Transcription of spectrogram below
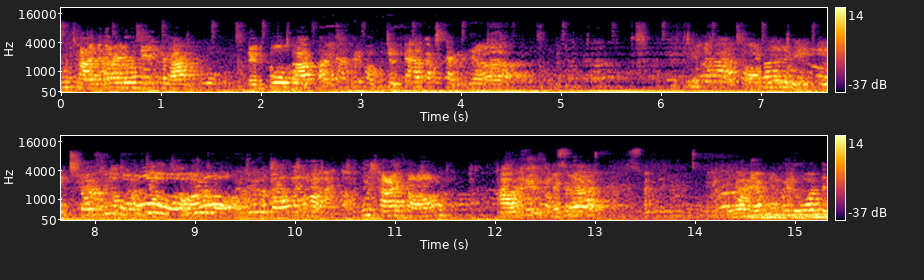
ผู้ชายจะได้รุ่นนี้นะครับหนึ่งคู่ครับจุดเก้ากับแสงเดียวผู้ชายสองเอาที่สองนะ วันนี้ผมไม่รู้ว่าจะ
